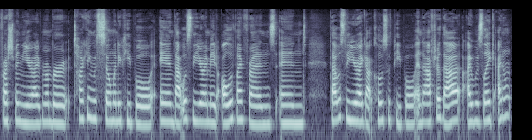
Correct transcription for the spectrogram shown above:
freshman year, I remember talking with so many people, and that was the year I made all of my friends and that was the year I got close with people. And after that, I was like, I don't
